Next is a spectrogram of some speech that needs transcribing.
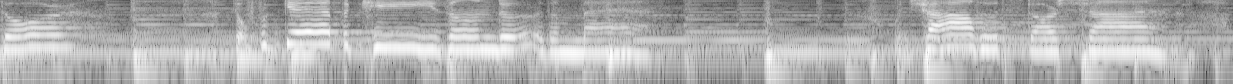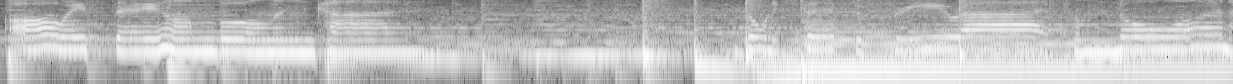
Door. Don't forget the keys under the mat. When childhood stars shine, always stay humble and kind. Don't expect a free ride from no one.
